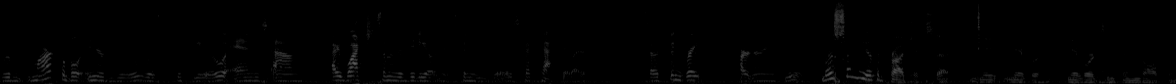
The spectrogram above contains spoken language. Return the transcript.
remarkable interview with, with you. And um, I watched some of the video, and it's going to be really spectacular. So it's been great partnering with you. What are some of the other projects that Neighbor NeighborWorks has been involved in?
